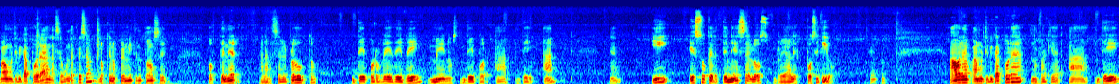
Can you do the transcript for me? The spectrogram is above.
vamos a multiplicar por A, la segunda expresión, lo que nos permite entonces obtener, al hacer el producto, D por B de B menos D por A de A. Y eso pertenece a los reales positivos. Ahora, al multiplicar por A, nos va a quedar AD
